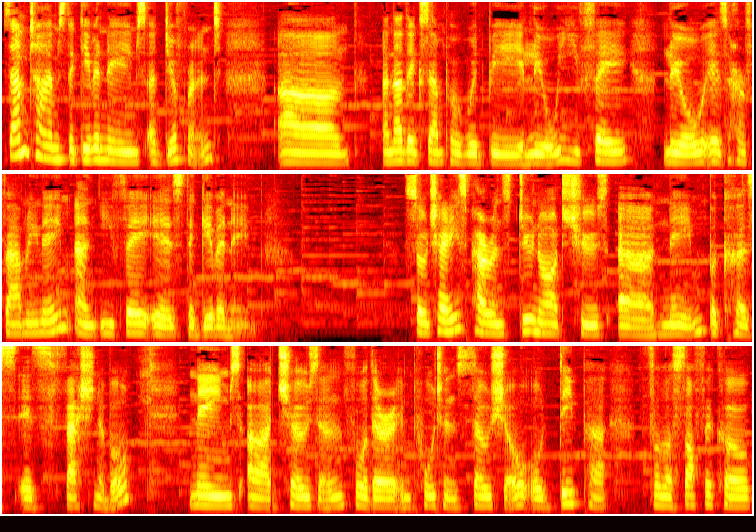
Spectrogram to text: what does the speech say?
Sometimes the given names are different. Um, another example would be Liu Yifei. Liu is her family name, and Yifei is the given name. So Chinese parents do not choose a name because it's fashionable. Names are chosen for their important social or deeper philosophical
